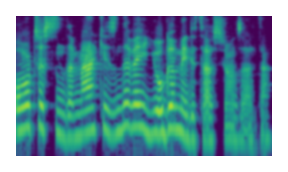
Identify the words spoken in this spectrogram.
ortasında, merkezinde ve yoga meditasyon zaten.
